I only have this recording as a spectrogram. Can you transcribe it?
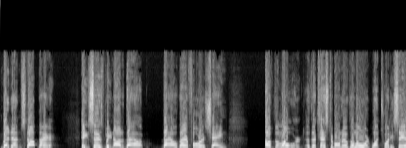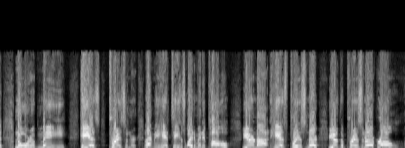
But it doesn't stop there. He says, Be not thou, thou therefore ashamed of the Lord, of the testimony of the Lord. Watch what he said. Nor of me, his prisoner. Let me hit this. Wait a minute, Paul. You're not his prisoner. You're the prisoner of Rome.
